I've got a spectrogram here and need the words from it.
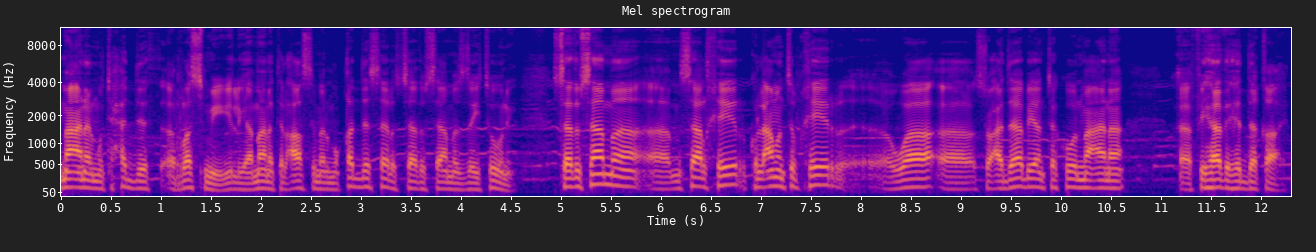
معنا المتحدث الرسمي لأمانة العاصمة المقدسة الأستاذ أسامة الزيتوني. أستاذ أسامة مساء الخير كل عام وأنت بخير وسعداء بأن تكون معنا في هذه الدقائق.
